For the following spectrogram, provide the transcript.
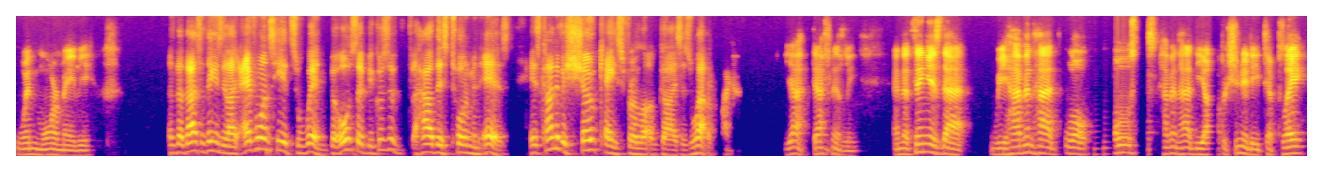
win more, maybe. And that's the thing is like everyone's here to win, but also because of how this tournament is, it's kind of a showcase for a lot of guys as well. Yeah, definitely. And the thing is that we haven't had, well, most haven't had the opportunity to play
